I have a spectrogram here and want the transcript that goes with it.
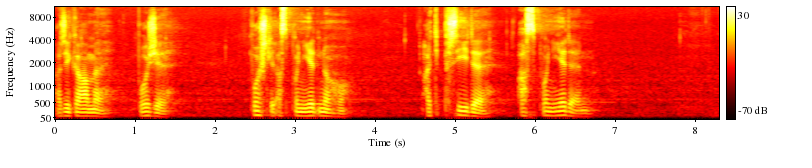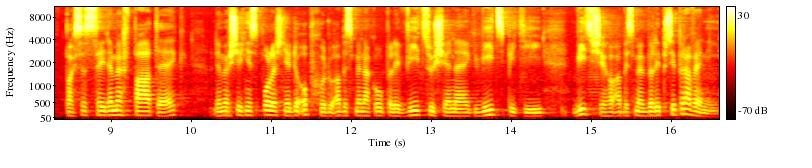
A říkáme, Bože, pošli aspoň jednoho, ať přijde aspoň jeden. Pak se sejdeme v pátek, jdeme všichni společně do obchodu, aby jsme nakoupili víc sušenek, víc pití, víc všeho, aby jsme byli připravení.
